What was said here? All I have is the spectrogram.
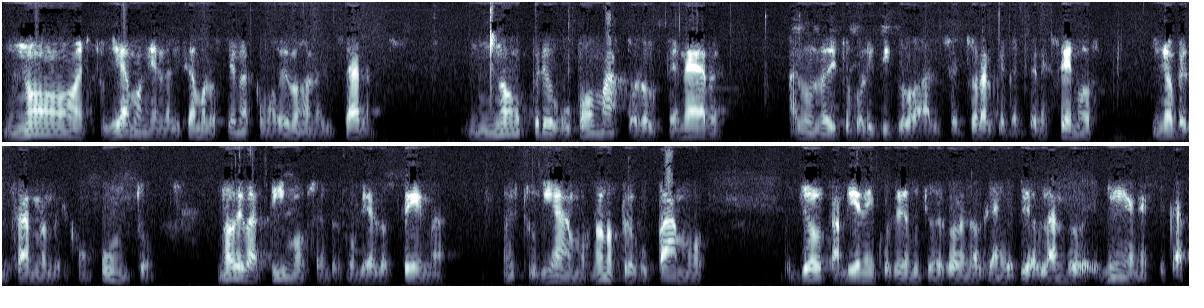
No estudiamos ni analizamos los temas como debemos analizar. Nos preocupamos más por obtener algún rédito político al sector al que pertenecemos y no pensarnos en el conjunto no debatimos en profundidad los temas, no estudiamos, no nos preocupamos. Yo también he incurrido en muchos errores, no crean que estoy hablando de mí en este caso.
